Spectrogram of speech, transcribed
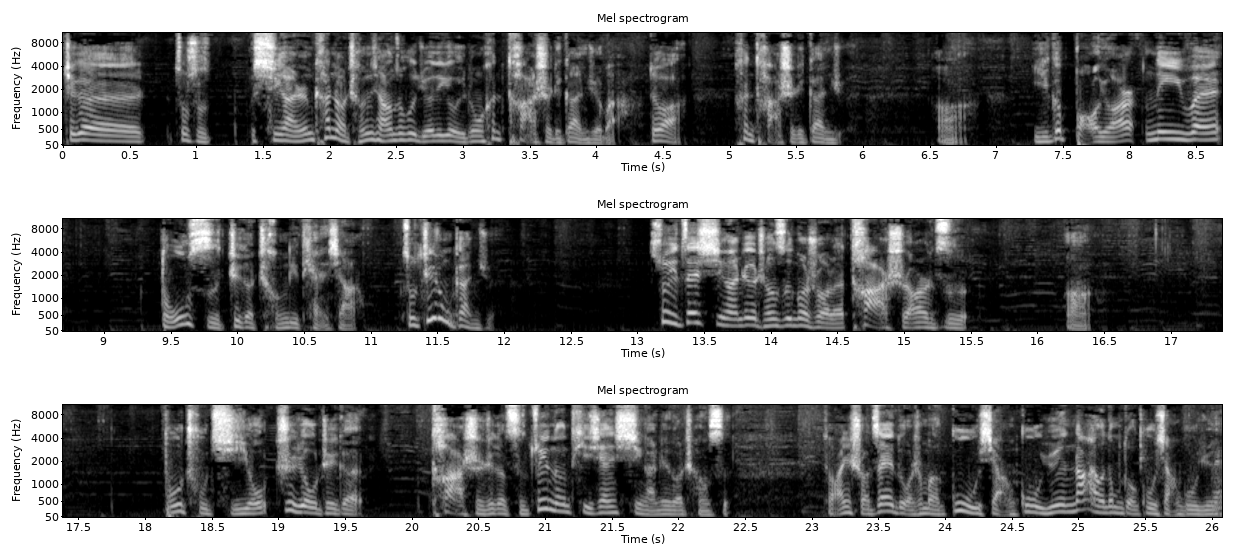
这个就是西安人看到城墙就会觉得有一种很踏实的感觉吧，对吧？很踏实的感觉啊，一个包圆内外都是这个城的天下，就这种感觉。所以在西安这个城市，我说了“踏实”二字，啊，不出其右，只有这个“踏实”这个词最能体现西安这座城市，对吧？你说再多什么古香古韵，哪有那么多古香古韵？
